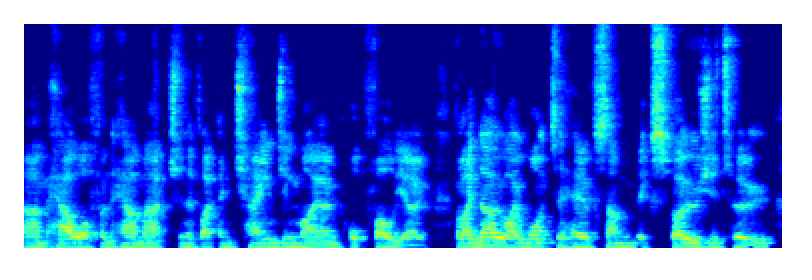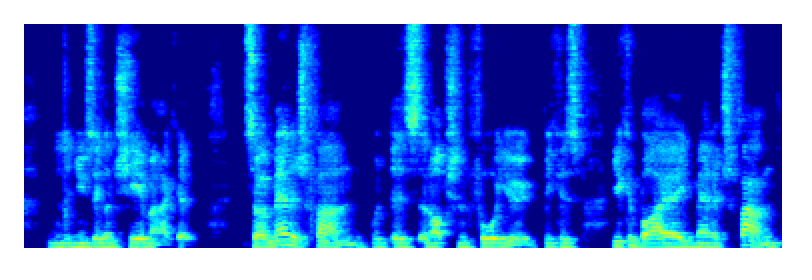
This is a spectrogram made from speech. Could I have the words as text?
um, how often, how much, and if I and changing my own portfolio. But I know I want to have some exposure to the New Zealand share market. So a managed fund is an option for you because you can buy a managed fund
